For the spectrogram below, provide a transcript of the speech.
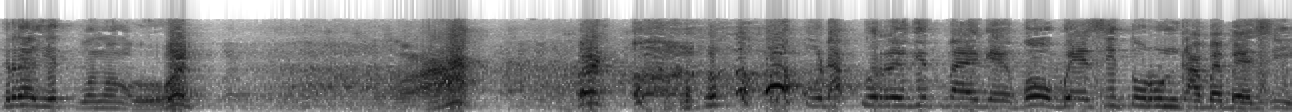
reungit ngomong wet udah kurengit bae ge. Bo besi turun kabeh besi.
